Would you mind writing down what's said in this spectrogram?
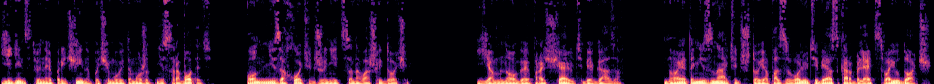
Единственная причина, почему это может не сработать, он не захочет жениться на вашей дочери. Я многое прощаю тебе, Газов, но это не значит, что я позволю тебе оскорблять свою дочь.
